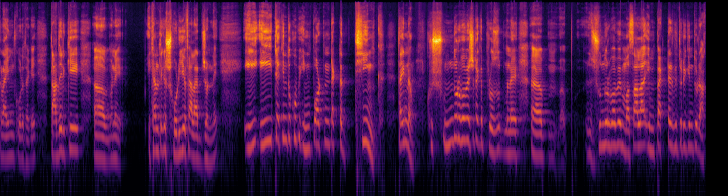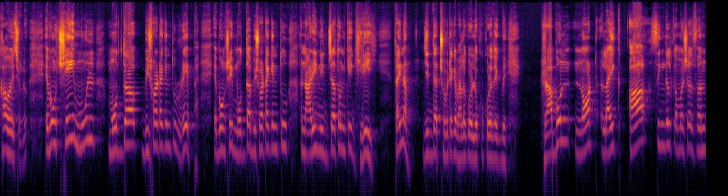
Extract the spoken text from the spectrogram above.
ক্রাইম করে থাকে, তাদেরকে মানে এখান থেকে সরিয়ে ফেলার জন্যে, এই, এইটা কিন্তু খুব ইম্পর্ট্যান্ট একটা থিঙ্ক তাই না? খুব সুন্দরভাবে সেটাকে মানে সুন্দরভাবে মশালা ইম্প্যাক্টের ভিতরে কিন্তু রাখা হয়েছিল। এবং সেই মূল মোদ্দা বিষয়টা কিন্তু রেপ এবং সেই মোদ্দা বিষয়টা কিন্তু নারী নির্যাতনকে ঘিরেই, তাই না? জিদ্দার ছবিটাকে ভালো করে লক্ষ্য করে দেখবে। Raavan not like a single commercial film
